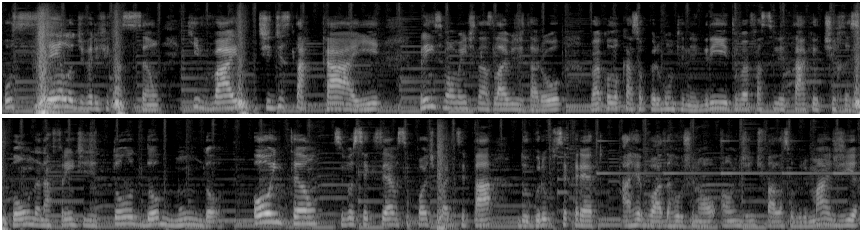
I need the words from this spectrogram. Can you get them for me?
o selo de verificação que vai te destacar aí, principalmente nas lives de tarô, vai colocar sua pergunta em negrito, vai facilitar que eu te responda na frente de todo mundo. Ou então, se você quiser, você pode participar do grupo secreto A Revoada Rouxinol, onde a gente fala sobre magia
